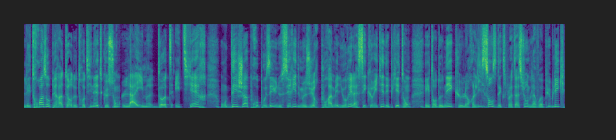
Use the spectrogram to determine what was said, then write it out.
les trois opérateurs de trottinettes que sont Lime, Dot et Thiers ont déjà proposé une de mesures pour améliorer la sécurité des piétons, étant donné que leurs licences d'exploitation de la voie publique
